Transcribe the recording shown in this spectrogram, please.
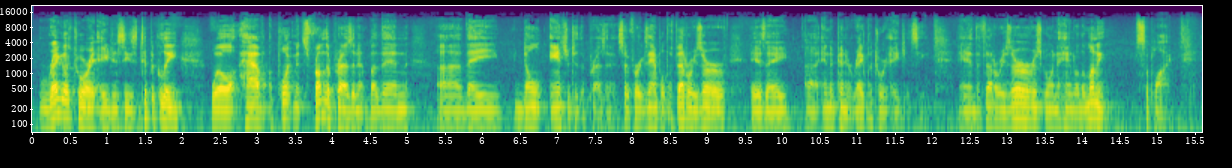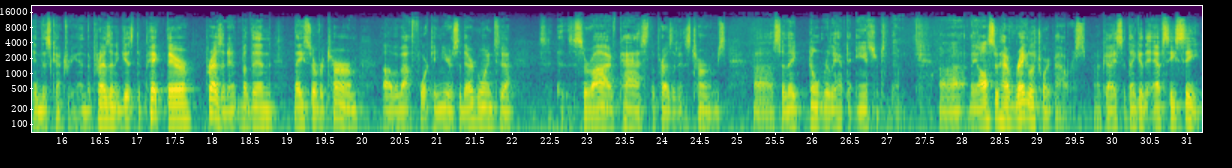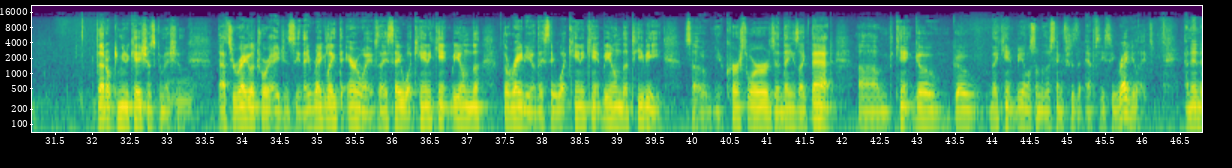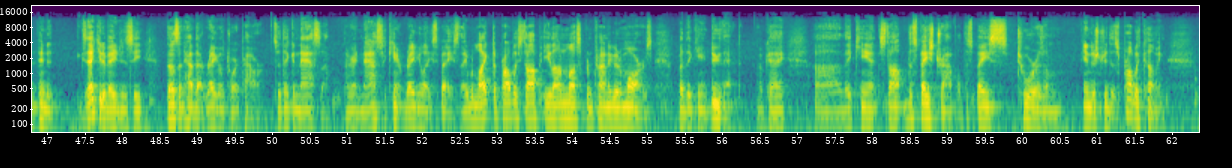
regulatory agencies typically will have appointments from the president, but then uh, they don't answer to the president. So, for example, the Federal Reserve is a uh, independent regulatory agency, and the Federal Reserve is going to handle the money supply in this country. And the president gets to pick their president, but then they serve a term of about 14 years. So they're going to survive past the president's terms. Uh, so they don't really have to answer to them. Uh, they also have regulatory powers. Okay, so think of the FCC, Federal Communications Commission. That's a regulatory agency. They regulate the airwaves. They say what can and can't be on the, the radio. They say what can and can't be on the TV. So you know, curse words and things like that um, can't go go. They can't be on some of those things because the FCC regulates. An independent executive agency doesn't have that regulatory power. So think of NASA. Okay, NASA can't regulate space. They would like to probably stop Elon Musk from trying to go to Mars, but they can't do that. Okay, uh, they can't stop the space travel, the space tourism industry that's probably coming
